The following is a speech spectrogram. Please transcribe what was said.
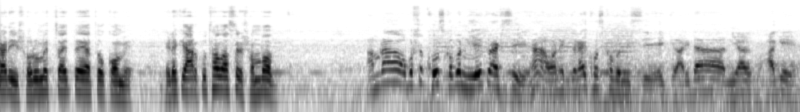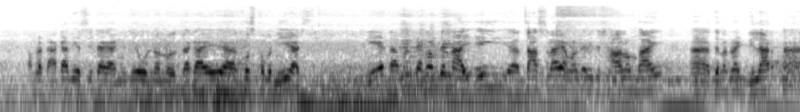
গাড়ি শোরুমের চাইতে এত কমে এটা কি আর কোথাও আছে সম্ভব? আমরা অবশ্য খোঁজ খবর নিয়েই তো আসছি হ্যাঁ অনেক জায়গায় খোঁজ খবর নিচ্ছি। এই গাড়িটা নেওয়ার আগে আমরা ঢাকা দিয়েছি চিটাগাং দিয়ে অন্যান্য জায়গায় খোঁজ খবর নিয়ে আসছি। নিয়ে তারপরে দেখলাম যে না, এই চাষরায় আমাদের এই যে শাহ আলম ভাই জেনারেল ডিলার হ্যাঁ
